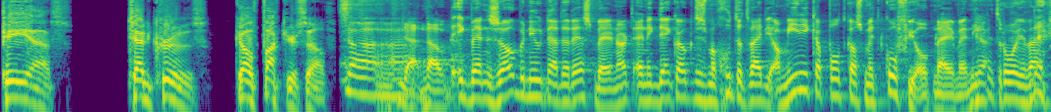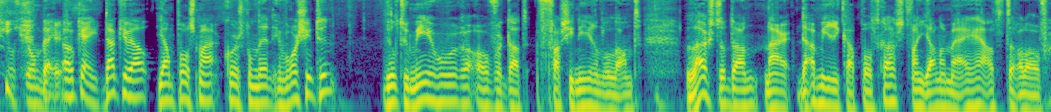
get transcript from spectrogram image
P.S. Ted Cruz. Go fuck yourself. Ja, nou, ik ben zo benieuwd naar de rest, Bernard. En ik denk ook, het is maar goed dat wij die Amerika-podcast met koffie opnemen. En niet Ja. met rode wijn zoals John Beers. Oké, dankjewel. Jan Posma, correspondent in Washington. Wilt u meer horen over dat fascinerende land? Luister dan naar de Amerika-podcast van Jan en mij. Hij had het er al over.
